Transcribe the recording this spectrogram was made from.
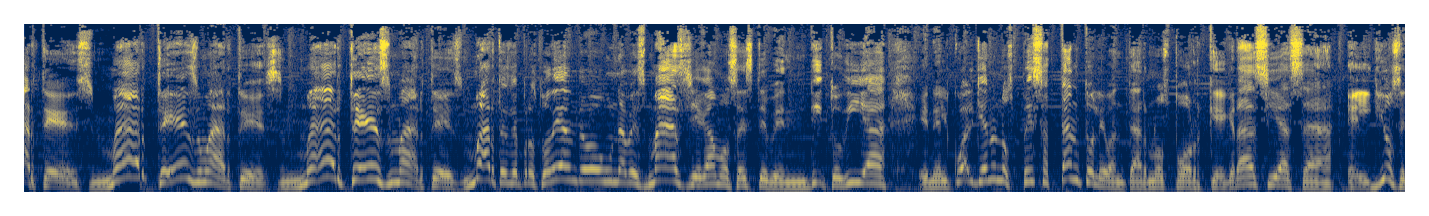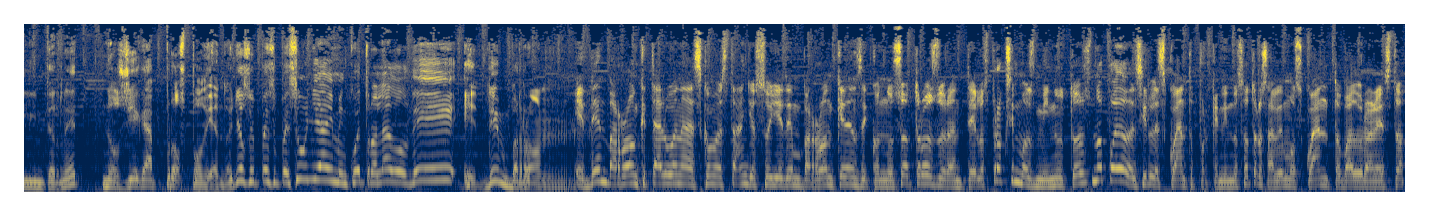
Martes, martes, martes, martes, martes, martes de Prospodeando. Una vez más llegamos a este bendito día en el cual ya no nos pesa tanto levantarnos porque gracias a el dios del internet nos llega Prospodeando. Yo soy Peso Pezuña y me encuentro al lado de Eden Barrón. Eden Barrón, ¿qué tal? Buenas, ¿cómo están? Yo soy Eden Barrón. Quédense con nosotros durante los próximos minutos. No puedo decirles cuánto porque ni nosotros sabemos cuánto va a durar esto,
